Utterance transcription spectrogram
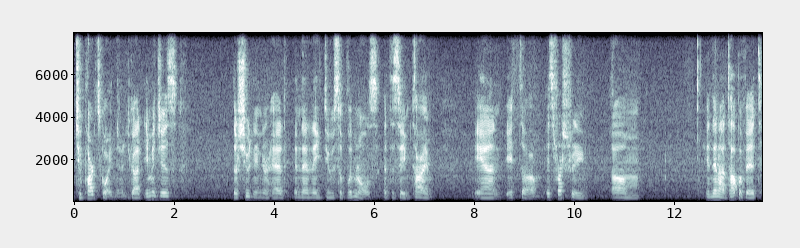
two parts going there. You got images they're shooting in your head, and then they do subliminals at the same time, and it um, it's frustrating. Um, and then on top of it,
